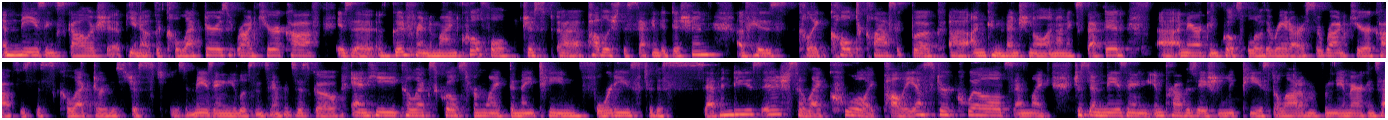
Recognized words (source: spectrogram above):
amazing scholarship. You know, the collectors, Rod Kiracofe is a, a good friend of mine. Quiltfolk just uh, published the second edition of his like cult classic book, uh, Unconventional and Unexpected, uh, American Quilts Below the Radar. So Rod Kiracofe is this collector who's just is amazing. He lives in San Francisco and he collects quilts from like the 1940s to the 70s ish. So like cool, like polyester quilts and like just amazing improvisationally pieced, a lot of them from the American South.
